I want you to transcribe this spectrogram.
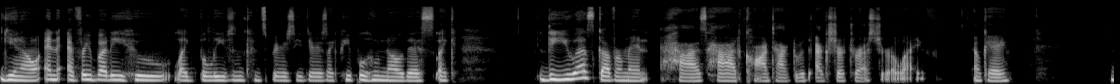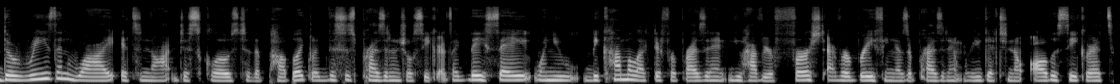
you know, and everybody who like believes in conspiracy theories, like people who know this, like the US government has had contact with extraterrestrial life. Okay. The reason why it's not disclosed to the public, like this is presidential secrets. Like they say when you become elected for president, you have your first ever briefing as a president where you get to know all the secrets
